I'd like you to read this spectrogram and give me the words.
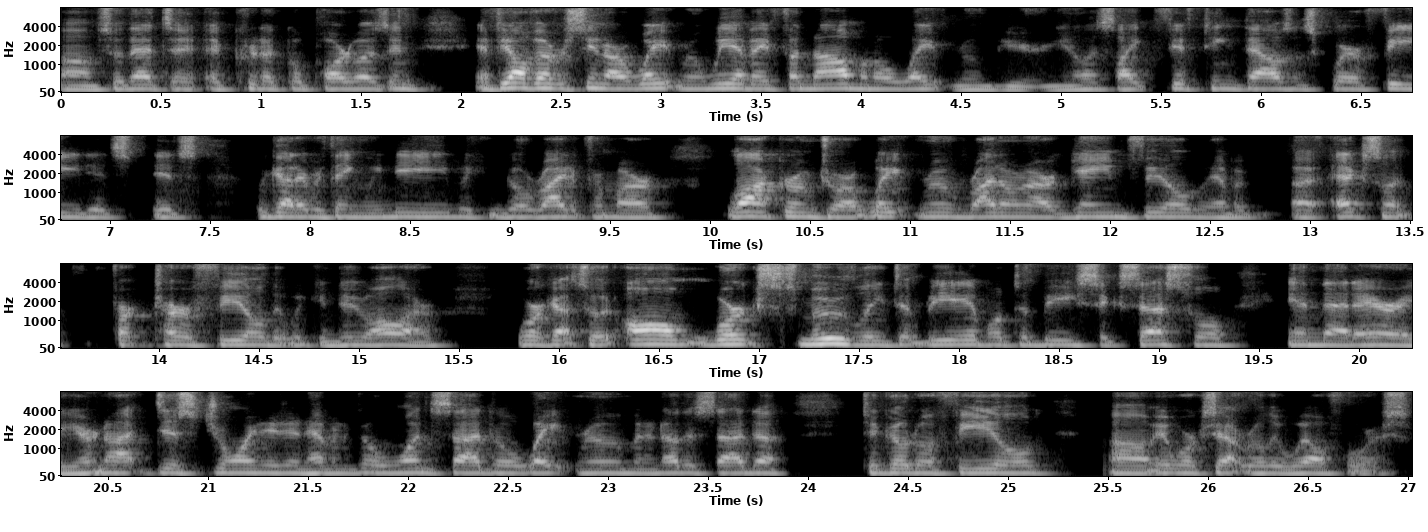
Um, so that's a, a, critical part of us. And if y'all have ever seen our weight room, we have a phenomenal weight room here. You know, it's like 15,000 square feet. It's, it's, we got everything we need. We can go right from our locker room to our weight room, right on our game field. We have an excellent turf field that we can do all our work out. So it all works smoothly to be able to be successful in that area. You're not disjointed and having to go one side to a weight room and another side to, to go to a field. Um, it works out really well for us.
